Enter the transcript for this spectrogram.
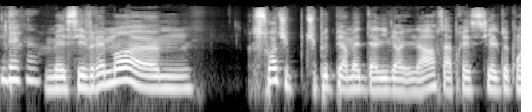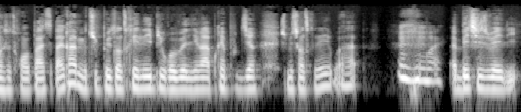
D'accord. Mais c'est vraiment, euh, soit tu, tu peux te permettre d'aller vers une house. Après, si elle te prend, elle te prend pas, c'est pas grave, mais tu peux t'entraîner puis revenir après pour dire, je me suis entraîné, voilà, Mhm, ouais. a bitch is ready.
